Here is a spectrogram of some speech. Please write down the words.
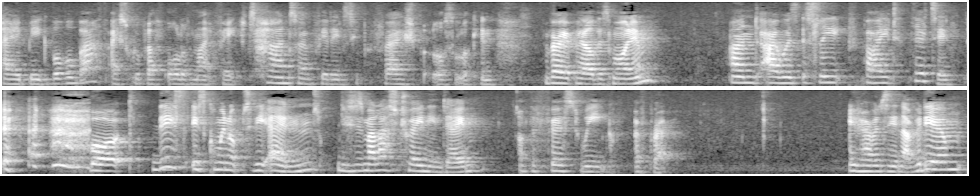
a big bubble bath. I scrubbed off all of my fake tan, so I'm feeling super fresh, but also looking very pale this morning. And I was asleep by 30. but this is coming up to the end. This is my last training day of the first week of prep. If you haven't seen that video,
